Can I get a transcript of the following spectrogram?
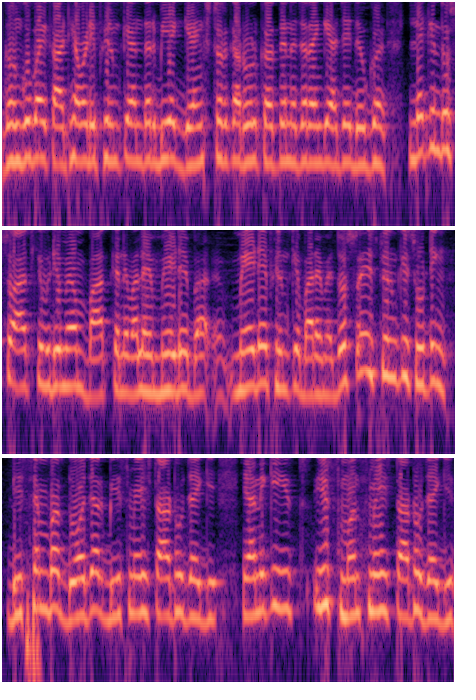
गंगूबाई काठियावाड़ी फ़िल्म के अंदर भी एक गैंगस्टर का रोल करते नज़र आएँगे अजय देवगन। लेकिन दोस्तों, आज के वीडियो में हम बात करने वाले हैं मेडे मेडे फ़िल्म के बारे में। दोस्तों, इस फ़िल्म की शूटिंग दिसंबर 2020 में स्टार्ट हो जाएगी। यानी कि इस मंथ में ही स्टार्ट हो जाएगी।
